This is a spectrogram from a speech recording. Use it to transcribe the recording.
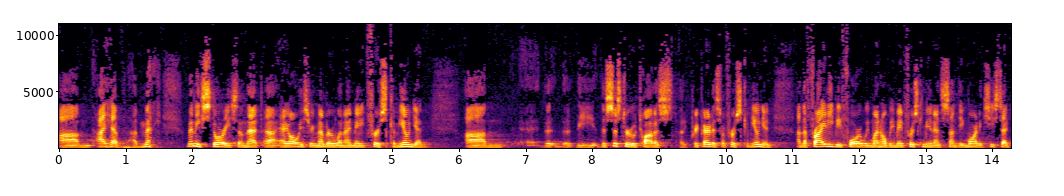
Um, I have uh, many, many, stories on that. Uh, I always remember when I made First Communion. Um, the, the, the, the, sister who taught us, uh, prepared us for First Communion, on the Friday before we went home, we made First Communion on Sunday morning. She said,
